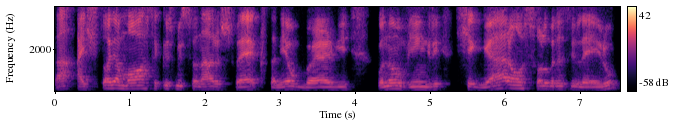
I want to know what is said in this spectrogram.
Tá? A história mostra que os missionários suecos, Daniel Berg, Gunnar Vingre, chegaram ao solo brasileiro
